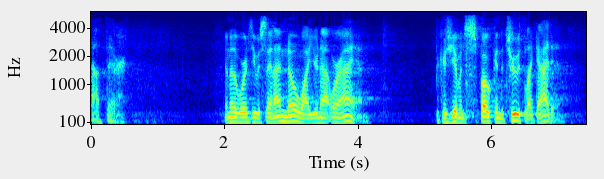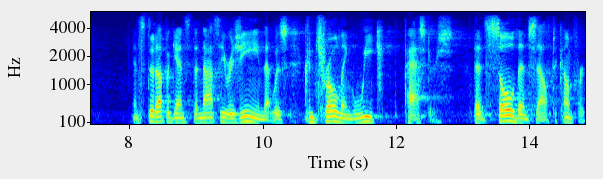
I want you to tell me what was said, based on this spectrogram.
out there. In other words, he was saying, I know why you're not where I am. Because you haven't spoken the truth like I did and stood up against the Nazi regime that was controlling weak pastors that had sold themselves to comfort.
